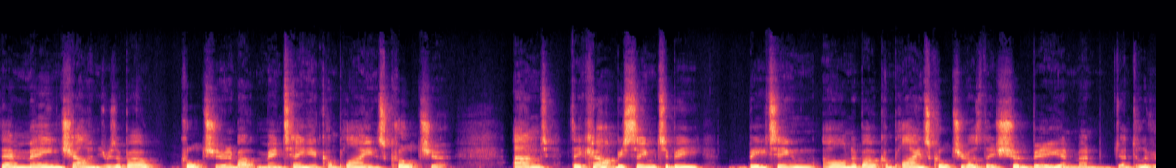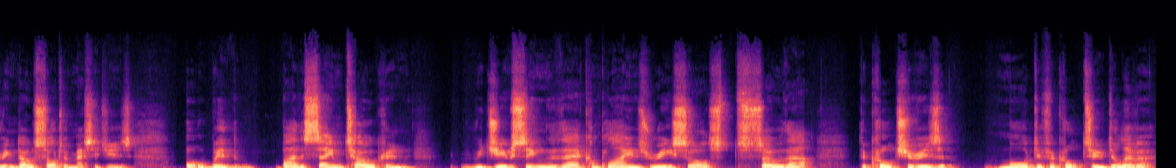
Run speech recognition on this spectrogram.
their main challenge was about culture and about maintaining a compliance culture. And they can't be seen to be beating on about compliance culture as they should be and, and, and delivering those sort of messages, but with by the same token, reducing their compliance resource so that the culture is more difficult to deliver.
